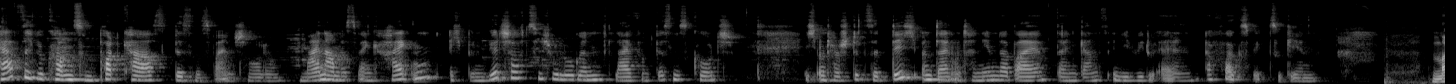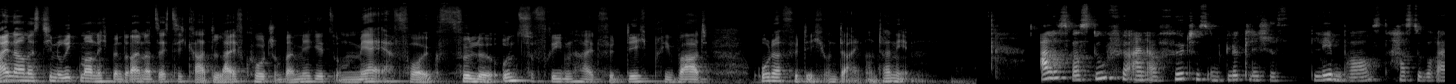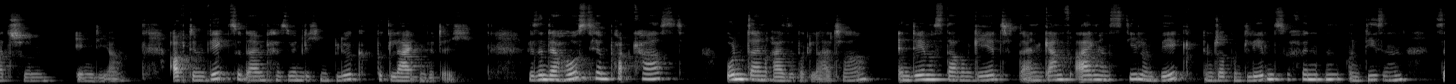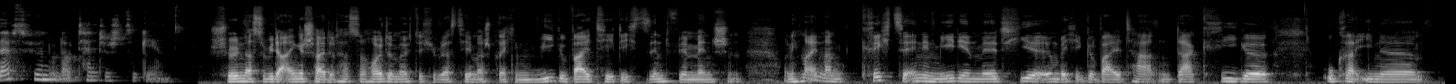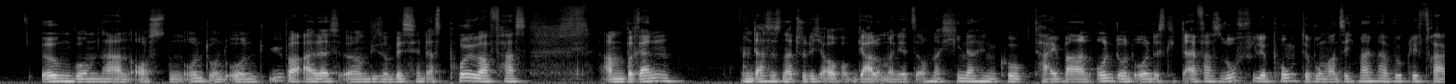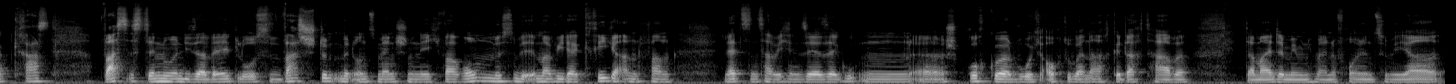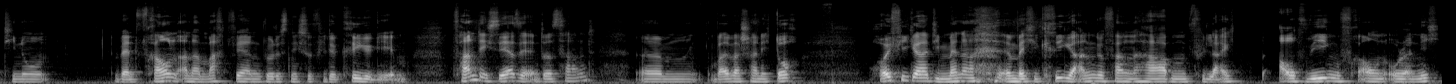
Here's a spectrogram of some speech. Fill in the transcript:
Herzlich willkommen zum Podcast Business Weinschorle. Mein Name ist Wenke Heiken. Ich bin Wirtschaftspsychologin, Life- und Business Coach. Ich unterstütze dich und dein Unternehmen dabei, deinen ganz individuellen Erfolgsweg zu gehen. Mein Name ist Tino Riekmann, ich bin 360 Grad Life Coach und bei mir geht es um mehr Erfolg, Fülle und Zufriedenheit für dich privat oder für dich und dein Unternehmen. Alles, was du für ein erfülltes und glückliches Leben brauchst, hast du bereits schon in dir. Auf dem Weg zu deinem persönlichen Glück begleiten wir dich. Wir sind der Host hier im Podcast und dein Reisebegleiter, in dem es darum geht, deinen ganz eigenen Stil und Weg im Job und Leben zu finden und diesen selbstführend und authentisch zu gehen. Schön, dass du wieder eingeschaltet hast und heute möchte ich über das Thema sprechen, wie gewalttätig sind wir Menschen. Und ich meine, man kriegt es ja in den Medien mit, hier irgendwelche Gewalttaten, da Kriege, Ukraine, irgendwo im Nahen Osten und, und, und. Überall ist irgendwie so ein bisschen das Pulverfass am Brennen. Und das ist natürlich auch, egal ob man jetzt auch nach China hinguckt, Taiwan und, und, und. Es gibt einfach so viele Punkte, wo man sich manchmal wirklich fragt, krass, was ist denn nur in dieser Welt los? Was stimmt mit uns Menschen nicht? Warum müssen wir immer wieder Kriege anfangen? Letztens habe ich einen sehr, sehr guten äh, Spruch gehört, wo ich auch drüber nachgedacht habe. Da meinte nämlich meine Freundin zu mir, ja, Tino, wenn Frauen an der Macht wären, würde es nicht so viele Kriege geben. Fand ich sehr, sehr interessant, ähm, weil wahrscheinlich doch häufiger die Männer irgendwelche Kriege angefangen haben, vielleicht auch wegen Frauen oder nicht.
